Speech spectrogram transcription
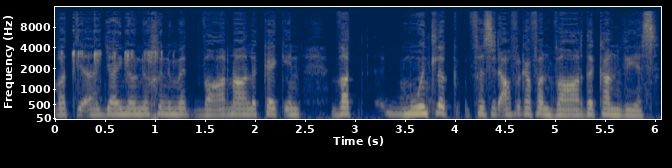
wat uh, jy nou nou genoem het waarna hulle kyk en wat moontlik vir Suid-Afrika van waarde kan wees.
